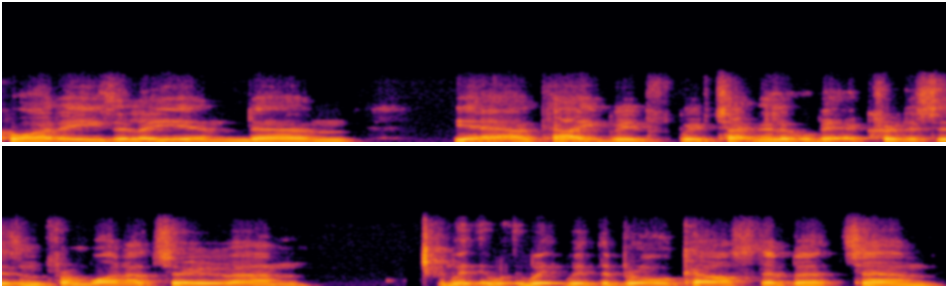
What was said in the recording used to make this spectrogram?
quite easily. And um, yeah, okay, we've we've taken a little bit of criticism from one or two. Um, with, with, with the broadcaster. But um,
